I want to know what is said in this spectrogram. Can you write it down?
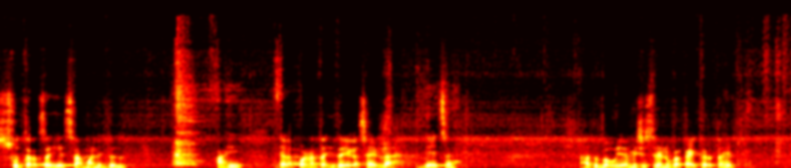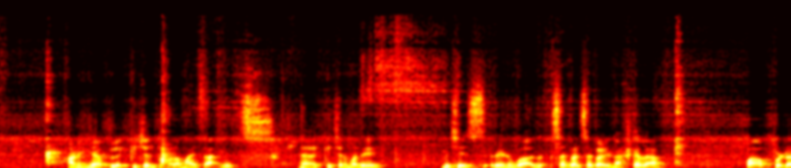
सूत्राचं हे सामान इथं आहे. त्याला पण आता इथं एका साईडला द्यायचं आता बघूया मिसेस रेणुका काय करत आहेत. आणि हे आपलं किचन तुम्हाला माहीत आहेच. किचनमध्ये मिसेस रेणुका आज सकाळ सकाळी नाश्त्याला पापड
